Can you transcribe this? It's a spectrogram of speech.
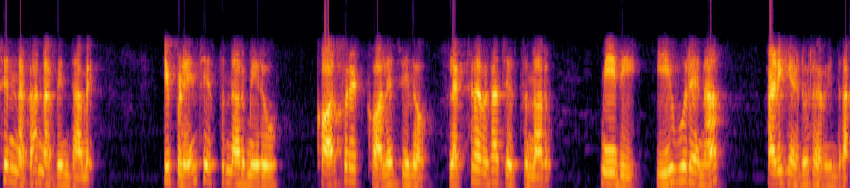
చిన్నగా నవ్విందామె ఇప్పుడేం చేస్తున్నారు మీరు? కార్పొరేట్ కాలేజీలో లెక్చరర్గా చేస్తున్నారు. మీది ఈ ఊరేనా? అడిగాడు రవీంద్ర.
